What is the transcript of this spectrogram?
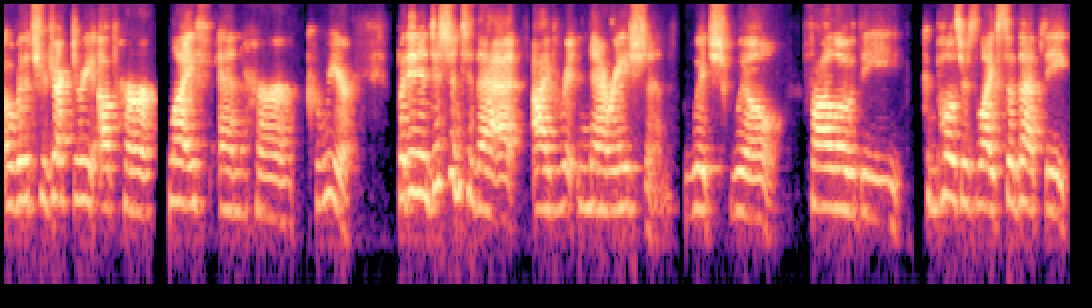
over the trajectory of her life and her career. But in addition to that, I've written narration, which will follow the composer's life so that the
